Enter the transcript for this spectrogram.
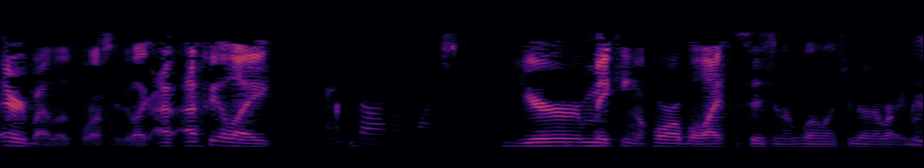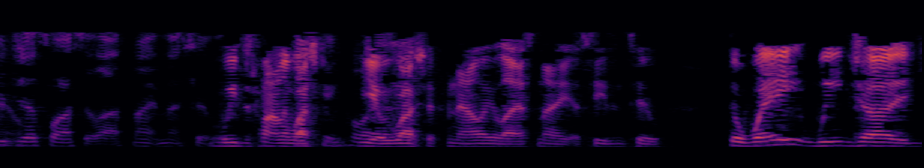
Everybody loves Broad City. Like I, I feel like I still haven't watched it. you're making a horrible life decision. I'm going to let you know that right now. we just watched it last night, and that shit. Was We just finally watched. fucking Yeah, we watched the finale last night of season two. The way we judge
